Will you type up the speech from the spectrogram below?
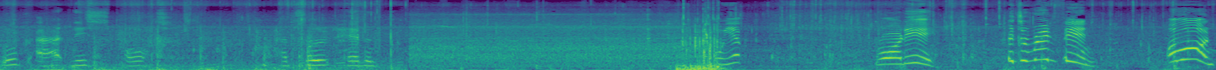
Look at this spot. Absolute heaven. Oh, yep. Right here. It's a redfin. I'm on.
